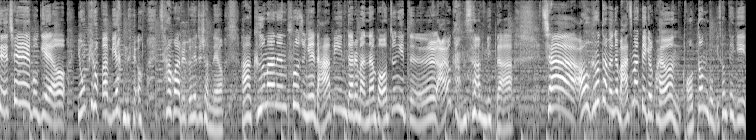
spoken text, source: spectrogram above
제 최애곡이에요. 용필 오빠 미안해요. 사과를 또 해주셨네요. 아, 그 많은 프로 중에 나비인가를 만난 버둥이들. 아유, 감사합니다. 자, 어, 그렇다면요. 마지막 대결 과연 어떤 곡이 선택이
